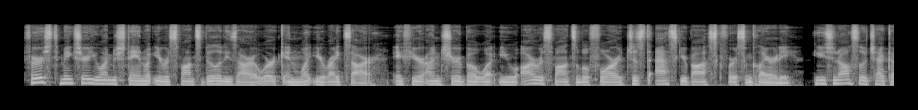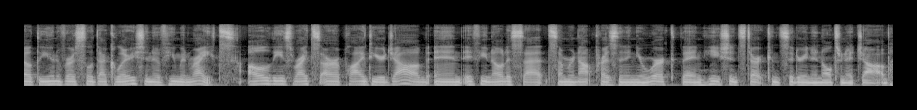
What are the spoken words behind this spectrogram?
First, make sure you understand what your responsibilities are at work and what your rights are. If you're unsure about what you are responsible for, just ask your boss for some clarity. You should also check out the Universal Declaration of Human Rights. All of these rights are applied to your job, and if you notice that some are not present in your work, then you should start considering an alternate job.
